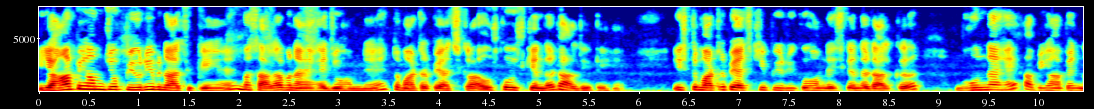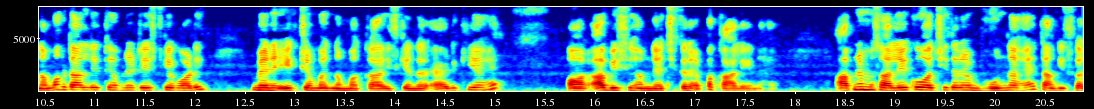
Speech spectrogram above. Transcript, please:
यहाँ पे हम जो प्यूरी बना चुके हैं, मसाला बनाया है जो हमने, टमाटर प्याज का, उसको इसके अंदर डाल देते हैं। इस टमाटर प्याज की प्यूरी को हमने इसके अंदर डालकर भूनना है। अब यहाँ पे नमक डाल लेते हैं अपने टेस्ट के अकॉर्डिंग मैंने एक चम्मच नमक का इसके अंदर ऐड किया है और अब इसे हमने अच्छी तरह पका लेना है। आपने मसाले को अच्छी तरह भूनना है ताकि इसका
